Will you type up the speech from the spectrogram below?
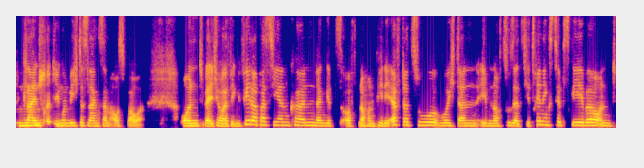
mhm. kleinschrittig und wie ich das langsam ausbaue und welche häufigen Fehler passieren können. Dann gibt es oft noch ein PDF dazu, wo ich dann eben noch zusätzliche Trainingstipps gebe und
